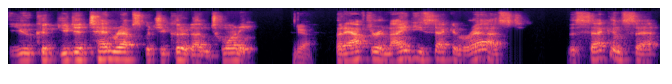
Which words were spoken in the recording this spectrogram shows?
you could you did 10 reps, but you could have done 20. Yeah. But after a 90 second rest, the second set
